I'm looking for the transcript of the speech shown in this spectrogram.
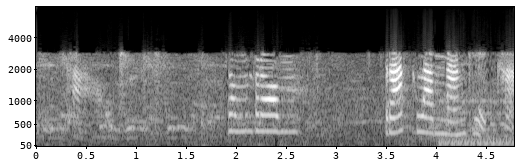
สีขาว ชมรมรักลำน้ำเข็กค่ะ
